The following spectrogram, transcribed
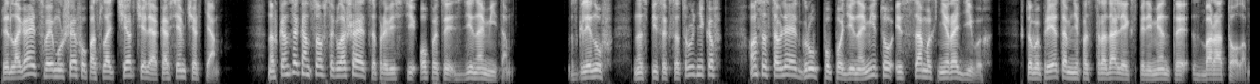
предлагает своему шефу послать Черчилля ко всем чертям но в конце концов соглашается провести опыты с динамитом. Взглянув на список сотрудников, он составляет группу по динамиту из самых нерадивых, чтобы при этом не пострадали эксперименты с баратолом.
